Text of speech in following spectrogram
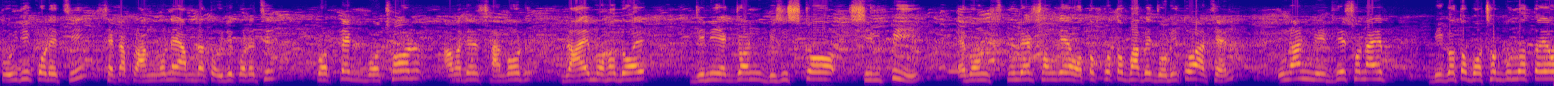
তৈরি করেছি, সেটা প্রাঙ্গণে আমরা তৈরি করেছি। প্রত্যেক বছর আমাদের সাগর রায় মহোদয়, যিনি একজন বিশিষ্ট শিল্পী এবং স্কুলের সঙ্গে ওতপ্রোতভাবে জড়িত আছেন, উনার নির্দেশনায় বিগত বছরগুলোতেও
